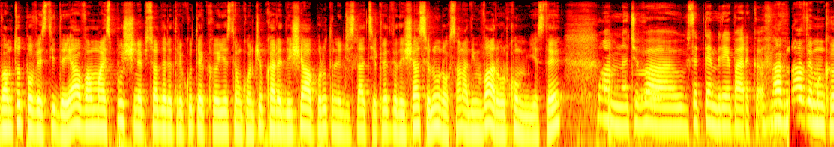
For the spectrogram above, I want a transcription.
V-am tot povestit de ea, v-am mai spus și în episoadele trecute că este un concept care, deși a apărut în legislație, cred că de șase luni, Roxana, din vară, oricum este. Doamnă, ceva septembrie, parcă. Nu avem încă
